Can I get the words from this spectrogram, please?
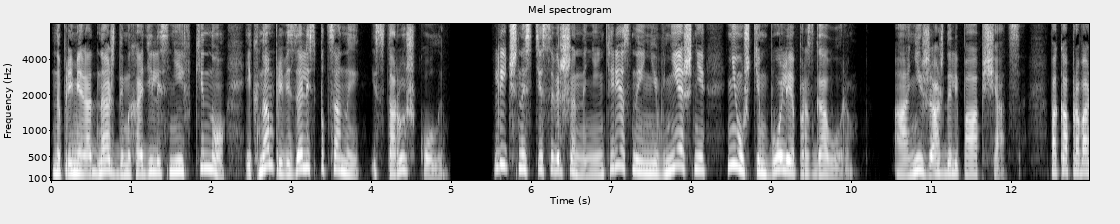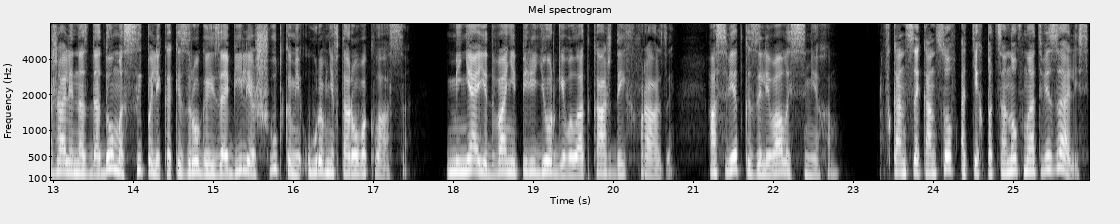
Например, однажды мы ходили с ней в кино, и к нам привязались пацаны из второй школы. Личности совершенно неинтересные ни внешне, ни уж тем более по разговорам а они жаждали пообщаться. Пока провожали нас до дома, сыпали, как из рога изобилия, шутками уровня второго класса. Меня едва не передергивало от каждой их фразы, а Светка заливалась смехом. В конце концов от тех пацанов мы отвязались,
